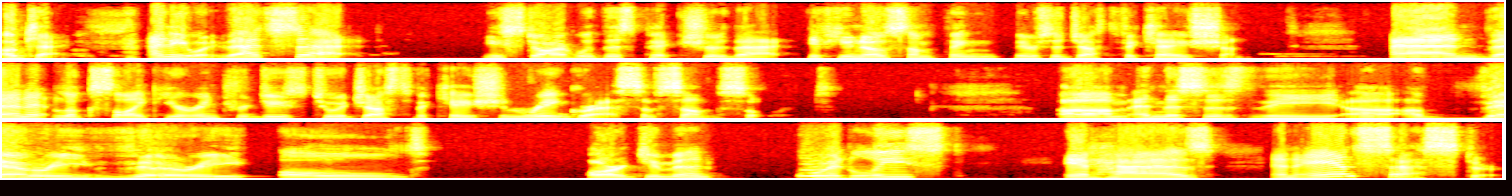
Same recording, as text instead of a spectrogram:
Okay. Anyway, that said, you start with this picture that if you know something, there's a justification. And then it looks like you're introduced to a justification regress of some sort. Um, and this is the uh, a very very old argument, or at least it has an ancestor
